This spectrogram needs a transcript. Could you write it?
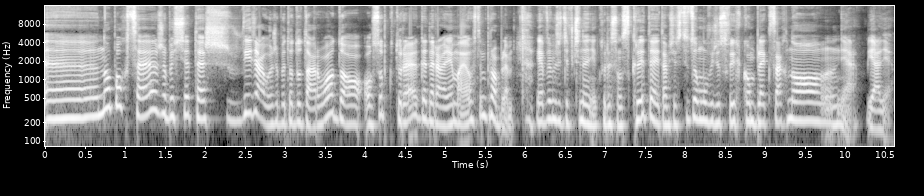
E, no bo chcę, żebyście też wiedziały, żeby to dotarło do osób, które generalnie mają z tym problem. Ja wiem, że dziewczyny niektóre są skryte i tam się wstydzą mówić o swoich kompleksach. No nie, ja nie.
